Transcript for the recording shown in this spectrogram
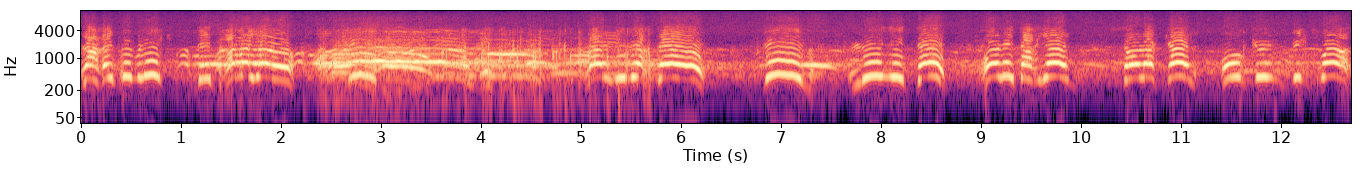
la République des travailleurs. Vive la liberté. Vive l'unité prolétarienne sans laquelle aucune victoire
